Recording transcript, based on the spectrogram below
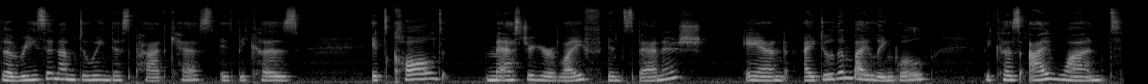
The reason I'm doing this podcast is because it's called Master Your Life in Spanish, and I do them bilingual because I want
